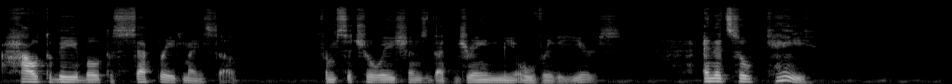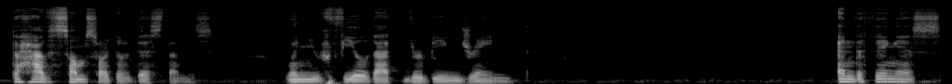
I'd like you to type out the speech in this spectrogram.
how to be able to separate myself from situations that drained me over the years and it's okay to have some sort of distance when you feel that you're being drained. And the thing is,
